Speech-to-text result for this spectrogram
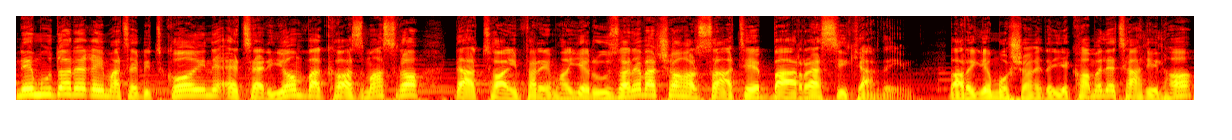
نمودار قیمت بیت کوین، اتریوم و Cosmos را در time frame های روزانه و چهار ساعته بررسی کرده ایم برای مشاهده کامل تحلیل ها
